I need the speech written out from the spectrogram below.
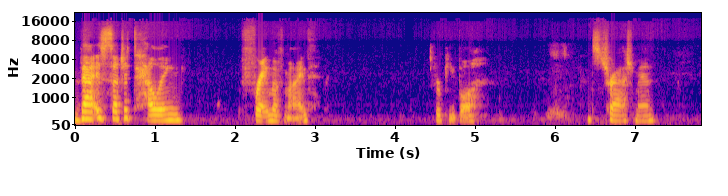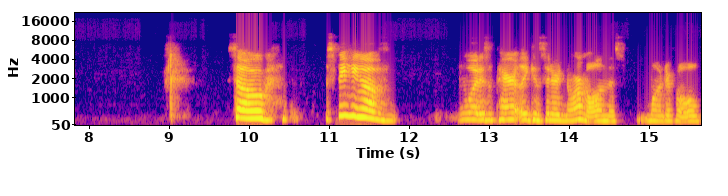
That is such a telling frame of mind for people. It's trash, man. So, speaking of what is apparently considered normal in this wonderful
